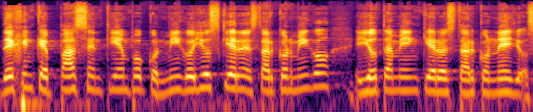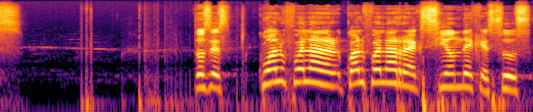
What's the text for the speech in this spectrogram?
dejen que pasen tiempo conmigo. Ellos quieren estar conmigo y yo también quiero estar con ellos. Entonces, ¿cuál fue, la, ¿cuál fue la reacción de Jesús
